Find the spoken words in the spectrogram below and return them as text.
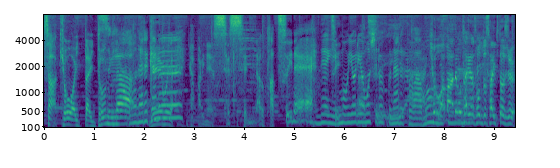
さあ今日は一体どんなどうなるかな。ゲームややっぱりね接戦になると熱いね。ねもうより面白くなるとは思う今日はまあでもタイガース本当佐伯投手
